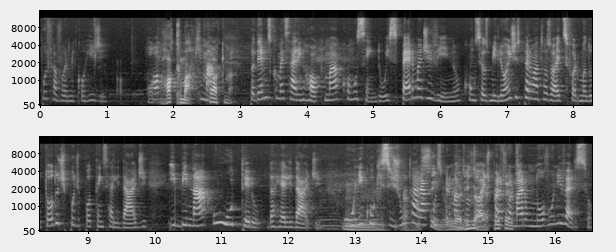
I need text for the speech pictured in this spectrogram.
Por favor, me corrige. Rockma. Rockma. Rockma. Podemos começar em Rockma como sendo o esperma divino, com seus milhões de espermatozoides formando todo tipo de potencialidade, e Biná o útero da realidade. O único que se juntará Hum. sim, com o o espermatozoide Uraninga, para perfeito. formar um novo universo.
